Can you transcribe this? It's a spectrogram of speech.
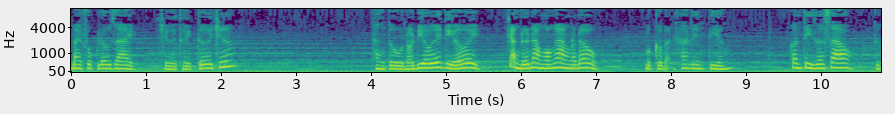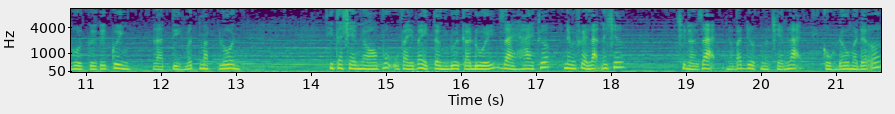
Mai phục lâu dài, Chờ thời cơ chứ. Thằng Tố nó điêu ấy tỷ ơi, Chẳng đứa nào ngó ngàng nó đâu. Một cậu bạn khác lên tiếng. Còn tỷ giờ sao? Từ hồi cưới cái Quỳnh là tỷ mất mặt luôn thì ta chém nó vụ váy bảy tầng đuôi cá đuối dài hai thước nên mới phải lặn đấy chứ. Chứ nói dại, nó bắt được nó chém lại thì cổ đâu mà đỡ.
